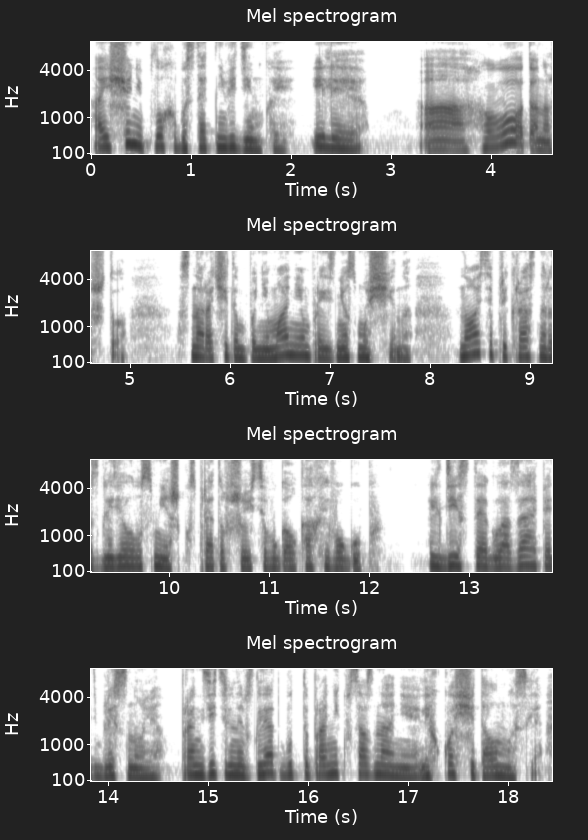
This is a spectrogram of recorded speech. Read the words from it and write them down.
А еще неплохо бы стать невидимкой. Или... «А, вот оно что!» С нарочитым пониманием произнес мужчина. Но Ася прекрасно разглядела усмешку, спрятавшуюся в уголках его губ. Льдистые глаза опять блеснули. Пронзительный взгляд будто проник в сознание, легко считал мысли —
